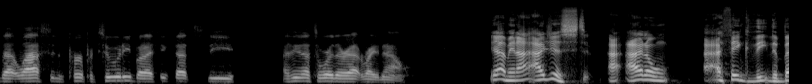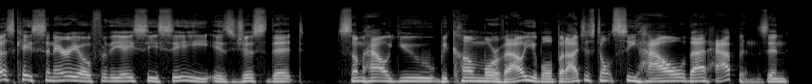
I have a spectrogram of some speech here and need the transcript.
that lasts in perpetuity, but I think that's the, I think that's where they're at right now. Yeah, I mean, I, I just, I, I don't, I think the the best case scenario for the ACC is just that somehow you become more valuable, but I just don't see how that happens. And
